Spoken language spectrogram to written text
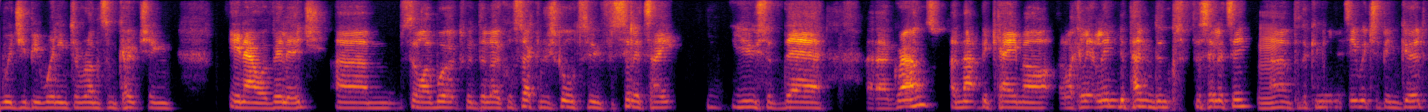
"Would you be willing to run some coaching in our village?" Um, so I worked with the local secondary school to facilitate use of their uh, grounds, and that became a like a little independent facility mm. um, for the community, which has been good.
